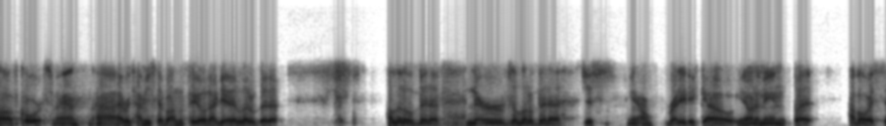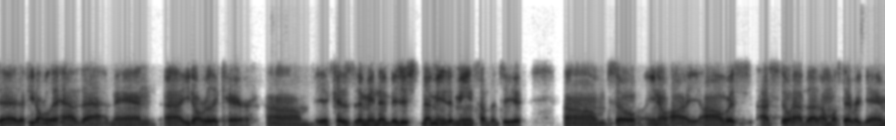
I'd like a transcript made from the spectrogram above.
Oh, of course, man. Uh, every time you step on the field, I get a little bit of a little bit of nerves, a little bit of just you know ready to go. You know what I mean? But I've always said if you don't really have that, man, uh, you don't really care. Um, because I mean, it, it just that means it means something to you. Um, so you know, I I always I still have that almost every game.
